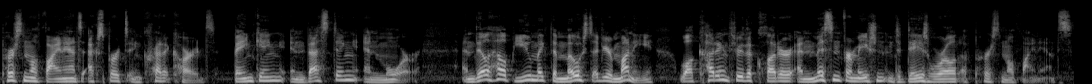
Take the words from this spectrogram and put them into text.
personal finance experts in credit cards, banking, investing, and more – and they'll help you make the most of your money while cutting through the clutter and misinformation in today's world of personal finance.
